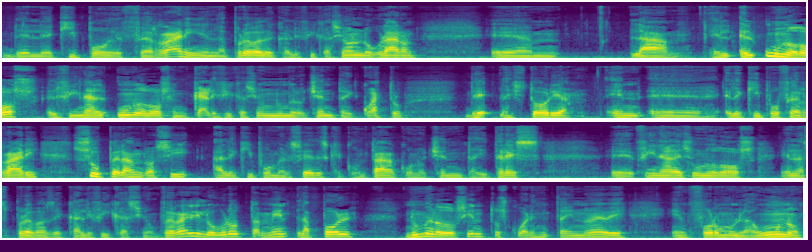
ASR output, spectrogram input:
del equipo de Ferrari en la prueba de calificación lograron el 1-2, el final 1-2 en calificación número 84 de la historia en eh, el equipo Ferrari, superando así al equipo Mercedes que contaba con 83 eh, finales 1-2 en las pruebas de calificación. Ferrari logró también la pole número 249 en Fórmula 1.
